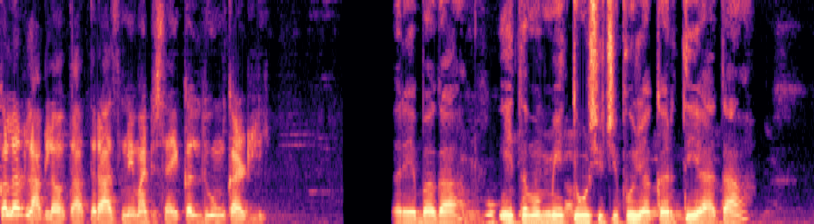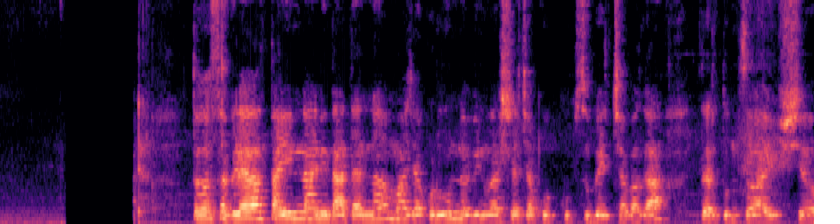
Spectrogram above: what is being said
कलर लागला होता तर आज मी माझी सायकल धुवून काढली. तर हे बघा इथं मम्मी तुळशीची पूजा करते आता. तर सगळ्या ताईंना आणि दादांना माझ्याकडून नवीन वर्षाच्या खूप खूप शुभेच्छा बघा. तर तुमचं आयुष्य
